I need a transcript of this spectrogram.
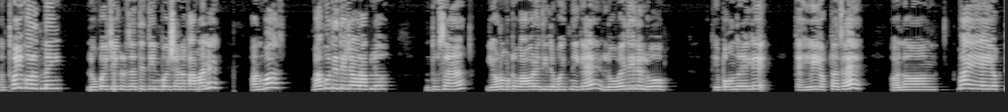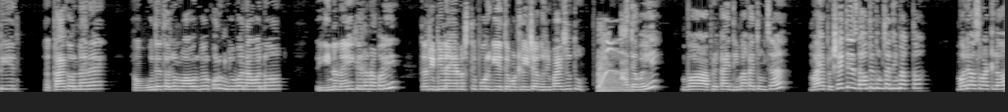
आणि तोही करत नाही. लोकांच्या इकडे जाते तीन पैशानं कामाले. आणि बस भागवते त्याच्यावर आपलं. तू सांग एवढं मोठं वावर आहे तिला माहीत नाही काय? लोभ आहे तिला लोभ. ते पाहून राहिले. का हे एकटाच आहे? अन माय ये एकटी. काय करणार आहे? उद्या चालून वावर बिवर करून घेऊ बा नावानं. हिनं नाही केलं ना काही तरी बिना या नसते पोरगी येते म्हटलं हिच्या घरी पाहिजे तू. आता बाई बापरे काय दिमाग आहे तुमचा? मायापेक्षा तेच धावते तुमचा दिमाग तर. मला असं वाटलं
